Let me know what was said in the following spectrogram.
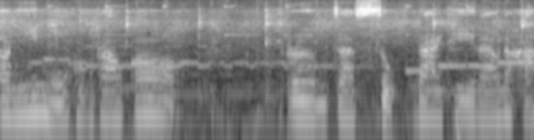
ตอนนี้หมูของเราก็เริ่มจะสุกได้ที่แล้วนะคะ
